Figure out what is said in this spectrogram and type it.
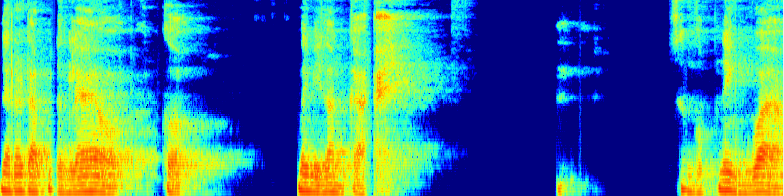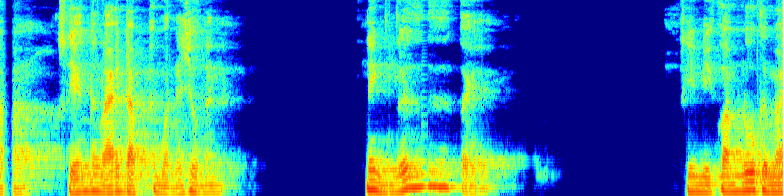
ในระดับหนึ่งแล้วก็ไม่มีร่างกาย สงบนิ่งว่างเสียงทั้งหลายดับไปหมดในช่วงนั้น นิ่งเออไป ที่มีความรู้ขึ้นมา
